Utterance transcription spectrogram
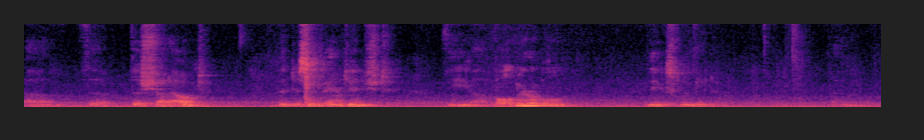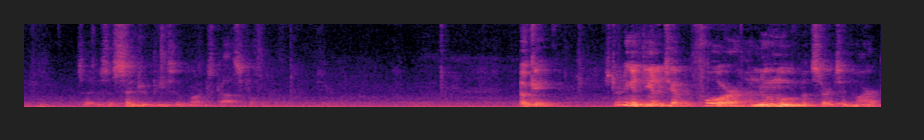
um, the, the shut out, the disadvantaged, the uh, vulnerable, the excluded. Um, so it's a centerpiece of Mark's gospel. Okay, starting at the end of chapter 4, a new movement starts in Mark,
